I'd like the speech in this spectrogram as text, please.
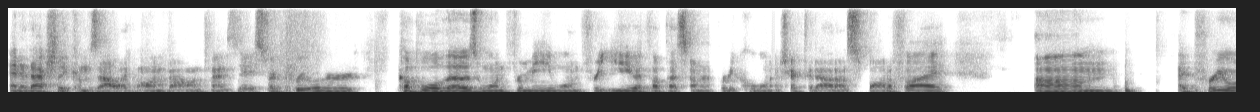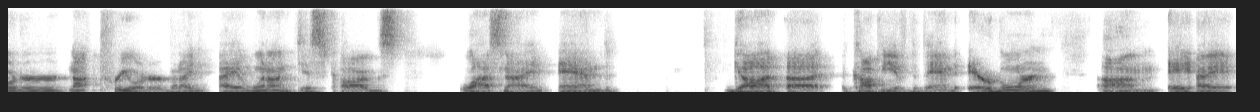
and it actually comes out like on Valentine's Day. So I pre-ordered a couple of those, one for me, one for you. I thought that sounded pretty cool when I checked it out on Spotify. Um, I pre-ordered, not pre-order, but I I went on Discogs last night and got uh, a copy of the band Airborne. Um, A I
